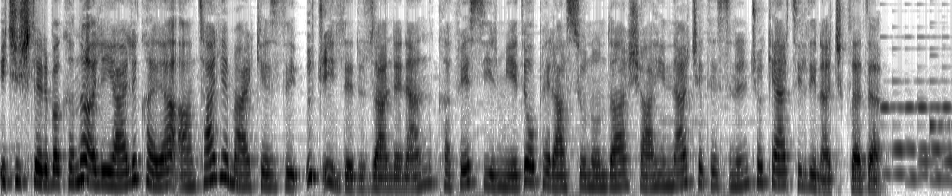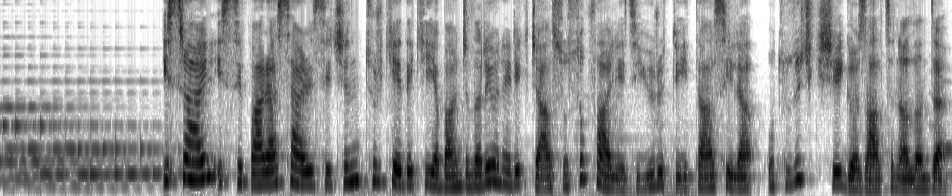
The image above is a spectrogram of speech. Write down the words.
İçişleri Bakanı Ali Yerlikaya, Antalya merkezli 3 ilde düzenlenen Kafes 27 operasyonunda Şahinler çetesinin çökertildiğini açıkladı. İsrail İstihbarat Servisi için Türkiye'deki yabancılara yönelik casusluk faaliyeti yürüttüğü iddiasıyla 33 kişi gözaltına alındı.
